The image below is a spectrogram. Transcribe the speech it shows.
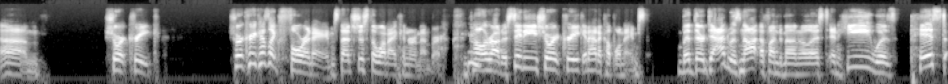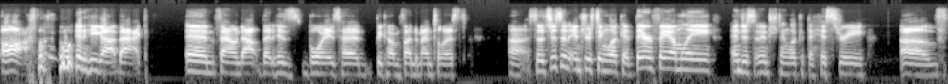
um, Short Creek. Short Creek has like four names. That's just the one I can remember. Colorado City, Short Creek. It had a couple names. But their dad was not a fundamentalist, and he was pissed off when he got back and found out that his boys had become fundamentalists. Uh, so it's just an interesting look at their family and just an interesting look at the history of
